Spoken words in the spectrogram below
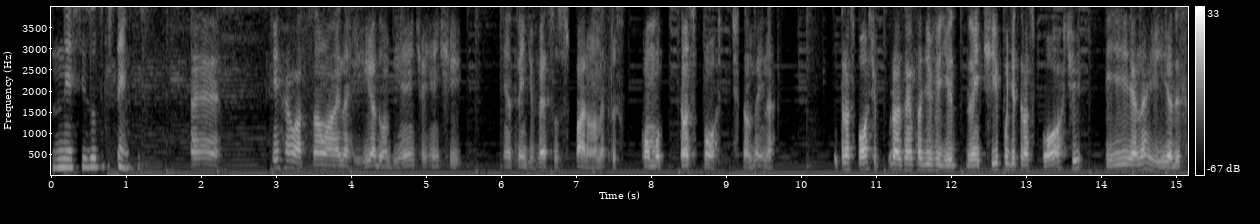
nesses outros tempos. É, em relação à energia do ambiente, a gente entra em diversos parâmetros, como transporte também, né? O transporte, por exemplo, é dividido em tipo de transporte e energia desse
